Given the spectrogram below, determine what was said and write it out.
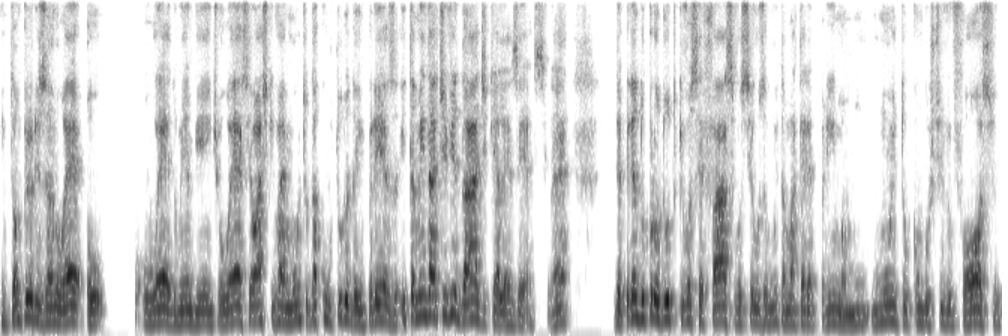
Então, priorizando o E ou o E do meio ambiente ou o S, eu acho que vai muito da cultura da empresa e também da atividade que ela exerce, né? dependendo do produto que você faz, se você usa muita matéria-prima, muito combustível fóssil,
